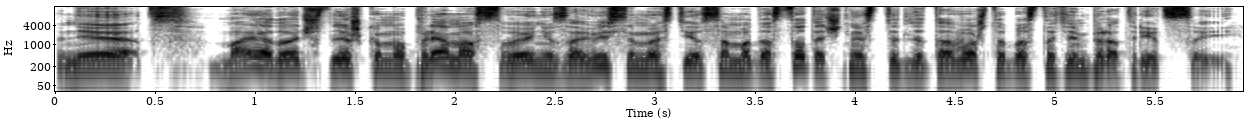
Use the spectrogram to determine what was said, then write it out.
«Нет, моя дочь слишком упряма в своей независимости и самодостаточности для того, чтобы стать императрицей.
